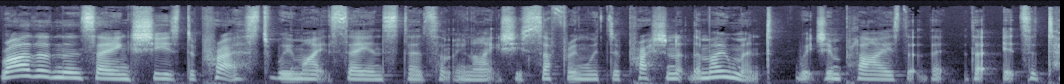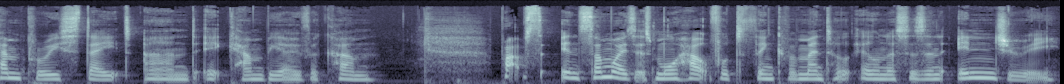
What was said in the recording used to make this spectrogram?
Rather than saying she's depressed, we might say instead something like she's suffering with depression at the moment, which implies that, that, that it's a temporary state and it can be overcome. Perhaps in some ways it's more helpful to think of a mental illness as an injury.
